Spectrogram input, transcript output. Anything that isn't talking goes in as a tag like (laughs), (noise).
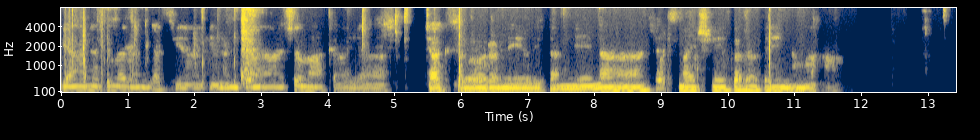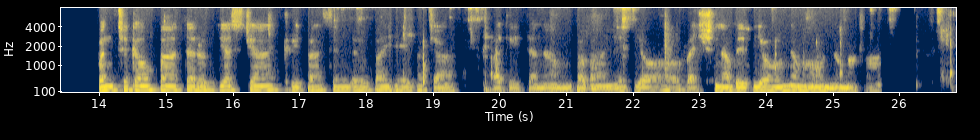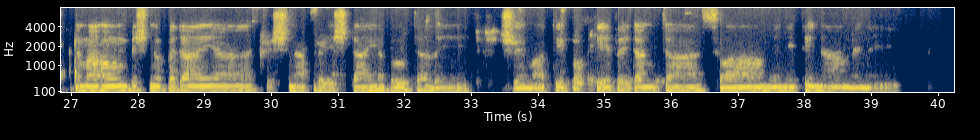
Jnana Timarandasya Jnanjana Shalakaya Chaksurmilitanyena Tasmai Shri Gurave Namaha. Kripa Sindhu Patitanam नमः विष्णुपदाय कृष्णप्रेष्ठाय भूतले श्रीमती भक्ति वेदांता स्वामिनिधि नामिने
